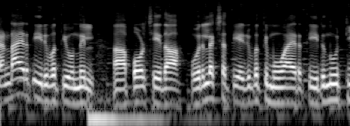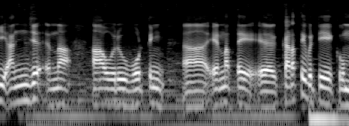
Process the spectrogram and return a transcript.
രണ്ടായിരത്തി ഇരുപത്തി ഒന്നിൽ പോൾ ചെയ്ത ഒരു ലക്ഷത്തി എഴുപത്തി മൂവായിരത്തി ഇരുന്നൂറ്റി അഞ്ച് എന്ന ആ ഒരു വോട്ടിംഗ് എണ്ണത്തെ കടത്തിവെട്ടിയേക്കും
